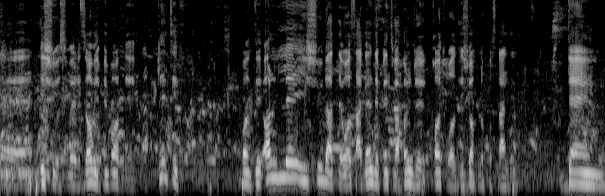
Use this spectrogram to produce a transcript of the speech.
uh, issues were resolved in favor of the plaintiff. But the only issue that was against the plaintiff according to the court was the issue of local standing. Then,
